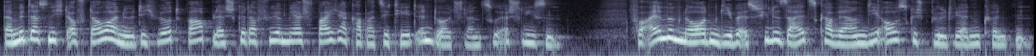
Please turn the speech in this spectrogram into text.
Damit das nicht auf Dauer nötig wird, war Bleschke dafür, mehr Speicherkapazität in Deutschland zu erschließen. Vor allem im Norden gäbe es viele Salzkavernen, die ausgespült werden könnten.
